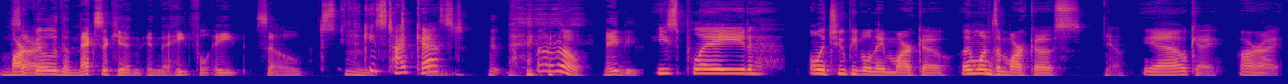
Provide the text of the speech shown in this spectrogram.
Marco the Mexican in the Hateful Eight. So Do you think Hmm. he's typecast? I don't know. Maybe. He's played only two people named Marco, and one's a Marcos. Yeah. Yeah. Okay. All right.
